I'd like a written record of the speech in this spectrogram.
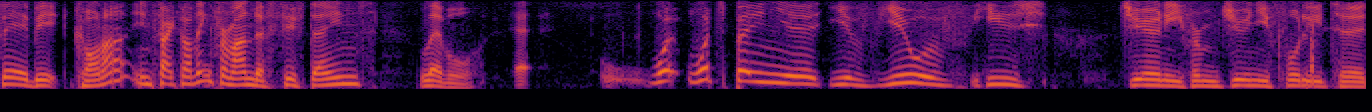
fair bit, Connor. In fact, I think from under 15s level. Uh, what what's been your your view of his journey from junior footy to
